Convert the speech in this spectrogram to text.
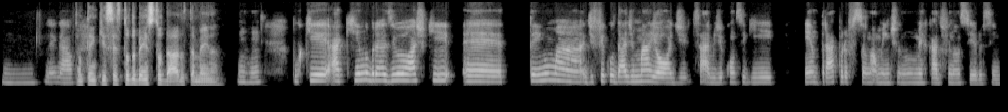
Hum, legal. Então tem que ser tudo bem estudado também, né? Uhum. Porque aqui no Brasil eu acho que é, tem uma dificuldade maior de, sabe, de conseguir entrar profissionalmente no mercado financeiro, assim.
